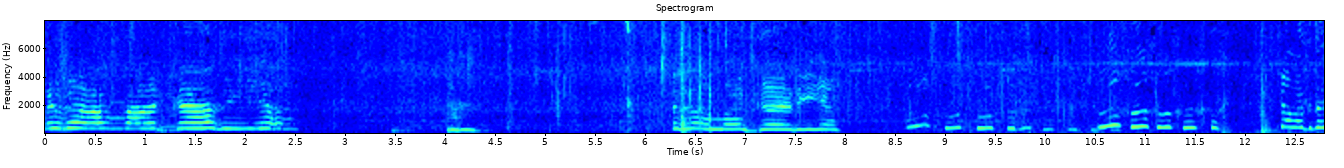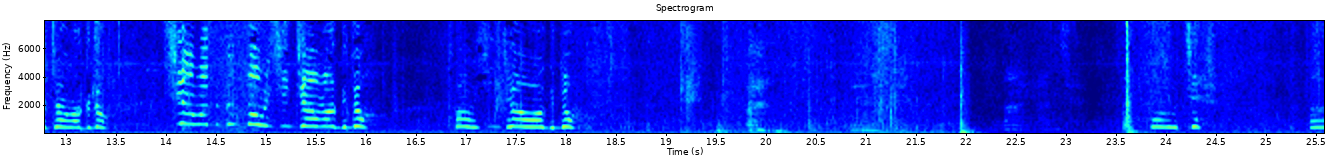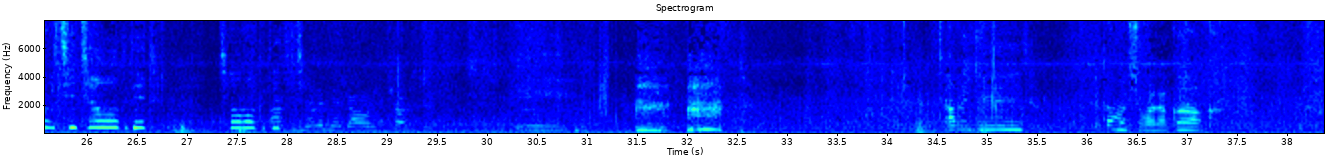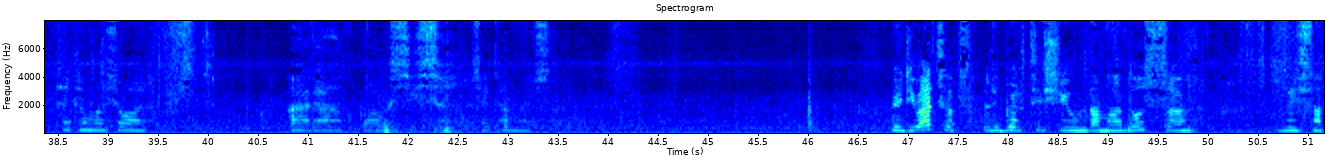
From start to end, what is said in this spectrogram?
Ben bak geliyor. Mama. Лама Гария. Чавагду, чавагду. Чавагду, пауси, чавагду. Пауси, чавагду. Пауси. Пауси, чавагду. Чавагду. Чавагду. Чавагду. სათამაშო არა გაქვს სათამაშო არ არა აქვს ბავშის სათამაშო. მივდივართ ლიბერტიში უნდა მადოს ესა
